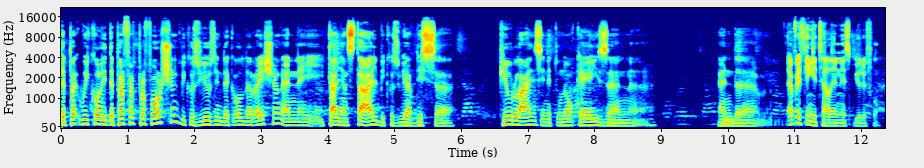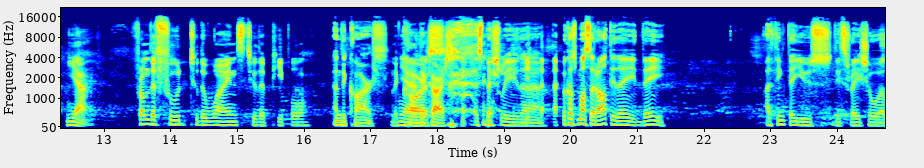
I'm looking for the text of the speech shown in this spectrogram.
the per- we call it the perfect proportion because we're using the golden ratio and Italian style because we have these uh, pure lines in a Tonneau case and uh, and um, Everything Italian is beautiful. yeah From the food to the wines to the people, And the cars. the yeah cars. the cars especially the because Maserati they they I think they use this ratio a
